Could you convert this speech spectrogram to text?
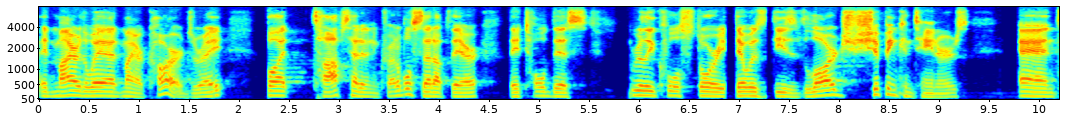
admire the way I admire cards, right? But Topps had an incredible setup there. They told this really cool story. There was these large shipping containers and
